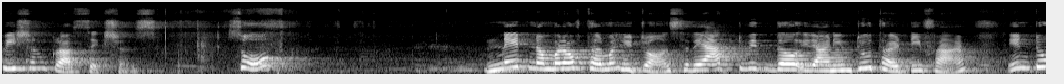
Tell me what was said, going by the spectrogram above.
fission cross sections. So, net number of thermal neutrons react with the uranium-235 in two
